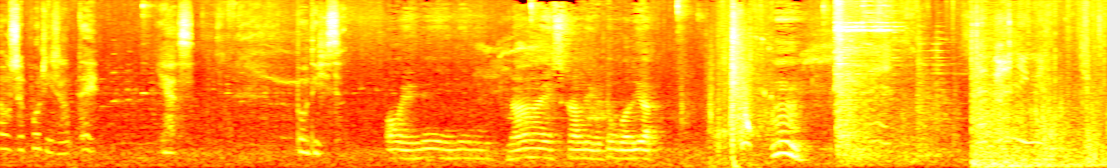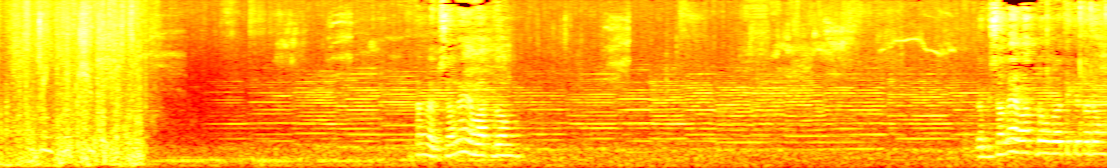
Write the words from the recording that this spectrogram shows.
Those are bodies, aren't they? Yes. Bodies. Oh ini ini nice sekali itu gue lihat. Hmm. Kita nggak bisa lewat dong. Nggak bisa lewat dong berarti kita dong.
